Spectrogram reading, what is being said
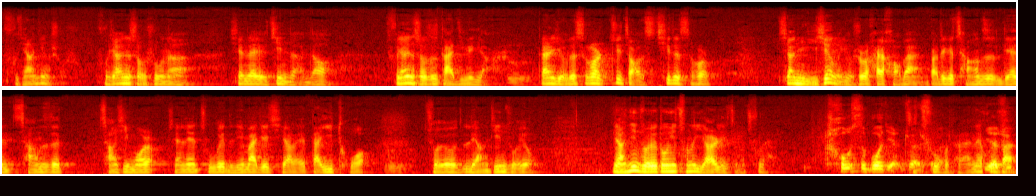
腹腔镜手术。腹腔镜手术呢，现在又进展到腹腔镜手术打几个眼儿，但是有的时候最早期的时候，像女性有时候还好办，把这个肠子连肠子的肠系膜，先连足背的淋巴结切下来，带一坨，左右两斤左右，两斤左右东西从那眼儿里怎么出来？抽丝剥茧是拽出不出来，那会把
